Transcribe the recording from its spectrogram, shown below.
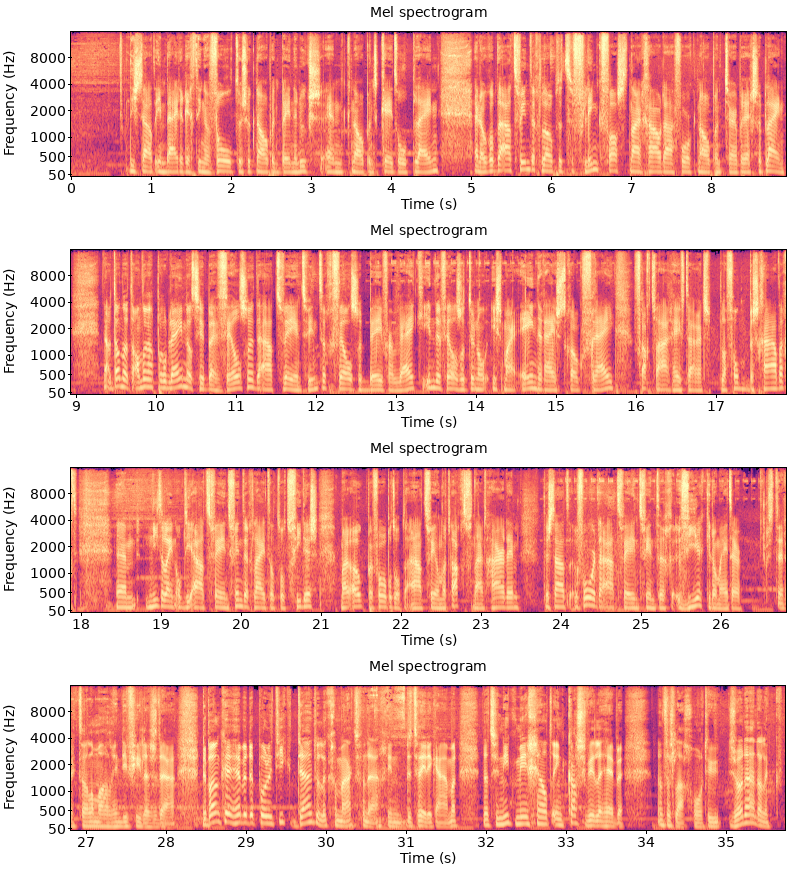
die staat in beide richtingen vol tussen knooppunt Benelux en knooppunt Ketelplein. En ook op de A20 loopt het flink vast naar Gouda voor knooppunt Terbrechtseplein. Nou, dan het andere probleem, dat zit bij Velzen, de A22, Velzen-Beverwijk. In de Velzen-tunnel is maar één rijstrook vrij. Vrachtwagen heeft daar het plafond beschadigd. Um, niet alleen op die A22 leidt dat tot files, maar ook bijvoorbeeld op de A208 vanuit Haarlem. Er staat voor de A22 4 kilometer. Sterkt allemaal in die files daar. De banken hebben de politiek duidelijk gemaakt vandaag in de Tweede Kamer... dat ze niet meer geld in kas willen hebben. Een verslag hoort u zo dadelijk.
